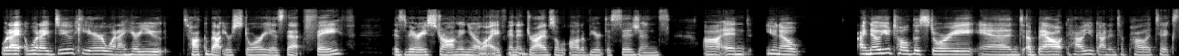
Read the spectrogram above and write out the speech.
What I what I do hear when I hear you talk about your story is that faith is very strong in your life and it drives a lot of your decisions. Uh, and you know, I know you told the story and about how you got into politics,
